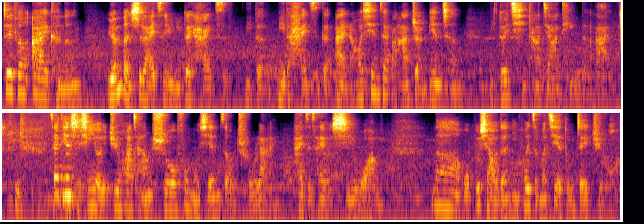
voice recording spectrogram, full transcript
这份爱可能原本是来自于你对孩子、你的、你的孩子的爱，然后现在把它转变成你对其他家庭的爱。在天使星有一句话常说：“父母先走出来，孩子才有希望。”那我不晓得你会怎么解读这句话。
